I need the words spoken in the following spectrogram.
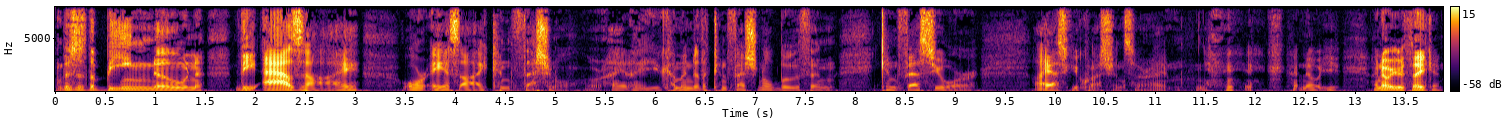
this is the being known, the ASI or ASI confessional. All right. You come into the confessional booth and confess your I ask you questions, all right? I know what you I know what you're thinking,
